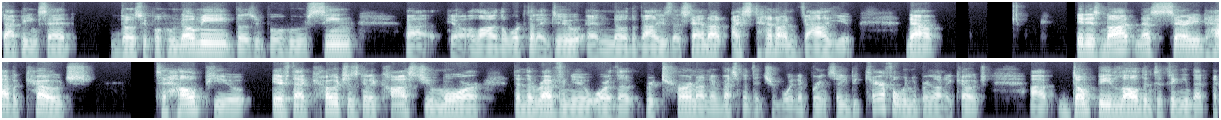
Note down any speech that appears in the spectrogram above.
that being said, those people who know me, those people who have seen uh, you know a lot of the work that I do and know the values that I stand on, I stand on value. Now, it is not necessary to have a coach to help you if that coach is going to cost you more than the revenue or the return on investment that you're going to bring. So you be careful when you bring on a coach. Uh, don't be lulled into thinking that a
